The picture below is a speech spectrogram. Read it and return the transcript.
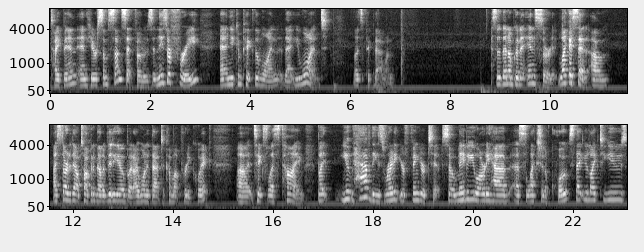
type in and here's some sunset photos and these are free and you can pick the one that you want. Let's pick that one. So then I'm going to insert it. Like I said, um, I started out talking about a video, but I wanted that to come up pretty quick. Uh, it takes less time, but you have these right at your fingertips. So maybe you already have a selection of quotes that you like to use,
